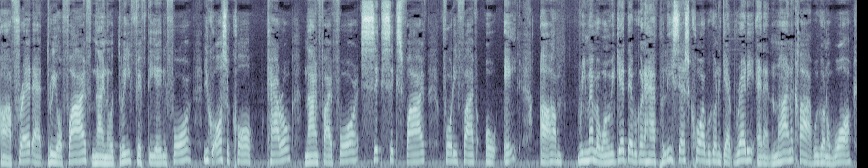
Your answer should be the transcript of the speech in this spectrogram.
uh, Fred, at 305 903 5084. You can also call Carol, 954 665 4508. Um, Remember, when we get there, we're going to have police escort. We're going to get ready, and at 9 o'clock, we're going to walk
